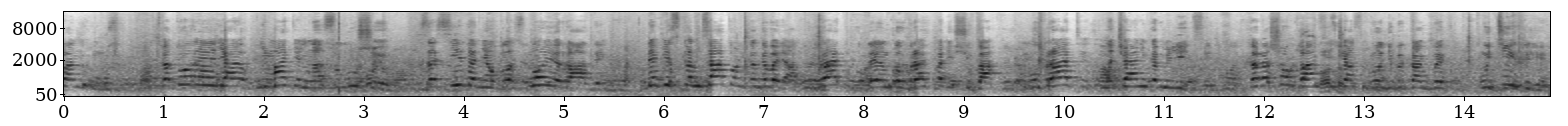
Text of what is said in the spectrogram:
Пангус, которые я внимательно слушаю, заседание областной рады, где без конца только говорят, убрать Руденко, убрать Полищука, убрать начальника милиции. Хорошо, к вам сейчас вроде бы как бы утихли,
